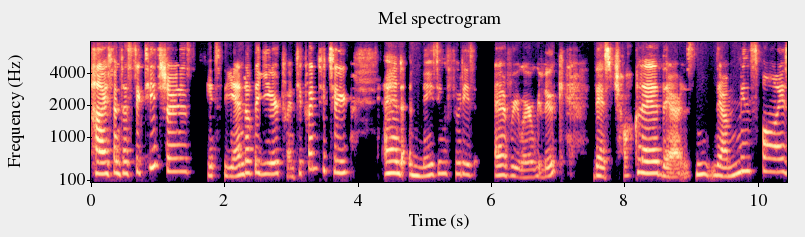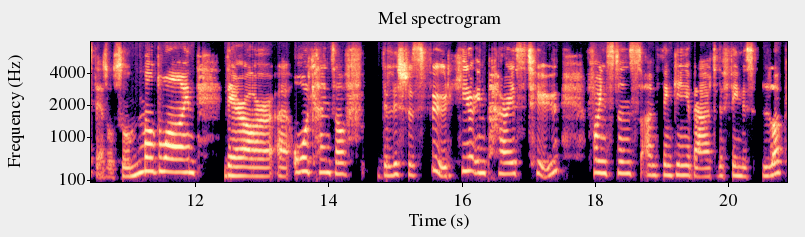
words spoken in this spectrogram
Hi, fantastic teachers. It's the end of the year 2022, and amazing food is everywhere we look. There's chocolate, there's there are mince pies, there's also mulled wine, there are uh, all kinds of delicious food here in Paris too. For instance, I'm thinking about the famous log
